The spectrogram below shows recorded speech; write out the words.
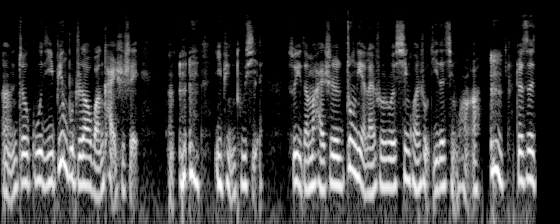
嗯，这估计并不知道王凯是谁。”嗯，一平吐血。所以咱们还是重点来说说新款手机的情况啊。这次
